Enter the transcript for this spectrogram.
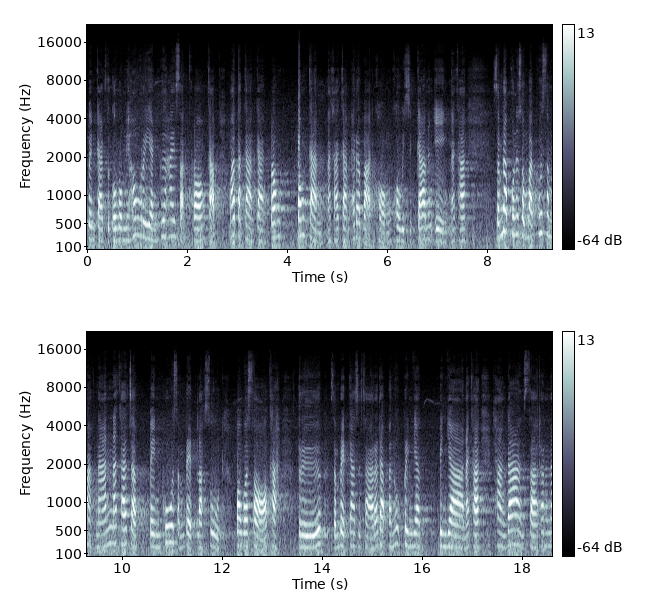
เป็นการฝึกอบรมในห้องเรียนเพื่อให้สอดคล้องกับมาตรการการป้องป้องกันนะคะการแพร่ระบาดของโควิด -19 นั่นเองนะคะ สำหรับคุณสมบัติผู้สมัครนั้นนะคะจะเป็นผู้สำเร็จหลักสูตร ปวสค่ะ หรือสำเร็จการศึกษาระดับอนุปริญญาปริญญานะคะ ทางด้านสาธารณ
